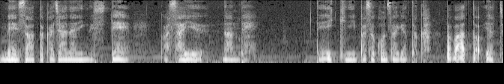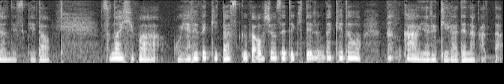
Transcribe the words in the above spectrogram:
瞑想とかジャーナリングして左右飲んでで一気にパソコン作業とかババッとやっちゃうんですけどその日はこうやるべきタスクが押し寄せてきてるんだけどなんかやる気が出なかった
